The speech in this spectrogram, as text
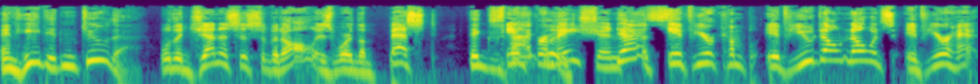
And he didn't do that. Well, the genesis of it all is where the best exactly. information. Yes. If you're compl- if you don't know it's if you're ha-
